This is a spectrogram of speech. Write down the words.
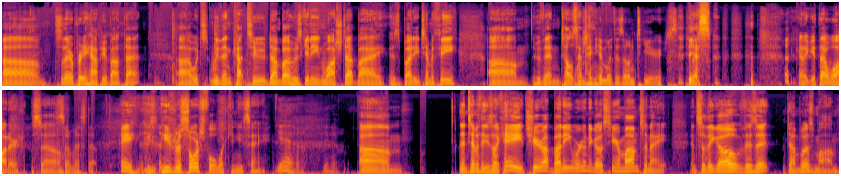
Um, so they were pretty happy about that. Uh, which we then cut to Dumbo, who's getting washed up by his buddy Timothy, um, who then tells Washing him, him with his own tears. "Yes, gotta get that water." So, So messed up. hey, he's, he's resourceful. What can you say? Yeah. Yeah. Um, then Timothy's like, "Hey, cheer up, buddy. We're gonna go see your mom tonight." And so they go visit Dumbo's mom,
